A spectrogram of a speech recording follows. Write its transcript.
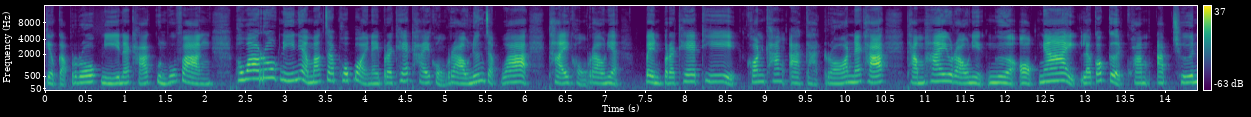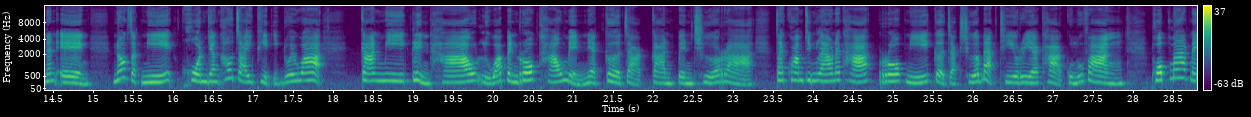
เกี่ยวกับโรคนี้นะคะ คุณผู้ฟัง เพราะว่าโรคนี้เนี่ยมักจะพบบ่อยในประเทศไทยของเรา เนื่องจากว่าไทยของเราเนี่ยเป็นประเทศที่ค่อนข้างอากาศร้อนนะคะทำให้เราเนี่ยเหงื่อออกง่าย แล้วก็เกิดความอับชื้นนั่นเอง นอกจากนี้คนยังเข้าใจผิดอีกด้วยว่า การมีกลิ่นเท้าหรือว่าเป็นโรคเท้าเหม็นเนี่ยเกิดจากการเป็นเชื้อรา แต่ความจริงแล้วนะคะ โรคนี้เกิดจากเชื้อแบคทีเรียค่ะ คุณผู้ฟัง พบมากใน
